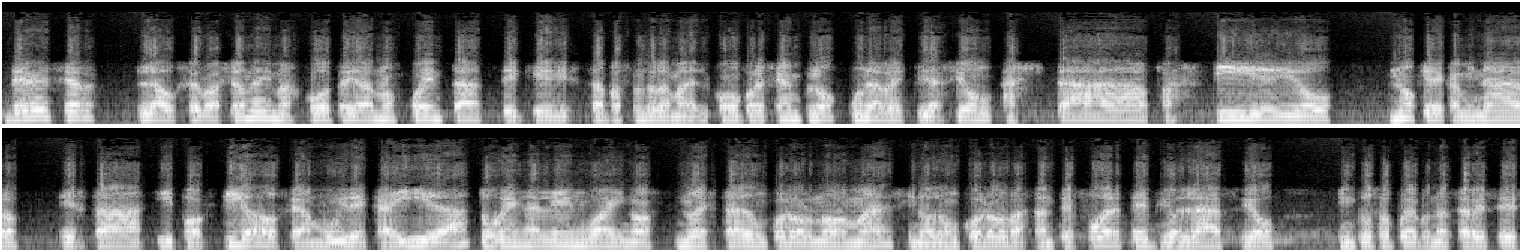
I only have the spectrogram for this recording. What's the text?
debe ser la observación de mi mascota y darnos cuenta de que está pasándola mal, como por ejemplo una respiración agitada, fastidio, no quiere caminar, está hipoactiva, o sea, muy decaída. Tú ves la lengua y no, no está de un color normal, sino de un color bastante fuerte, violáceo, incluso puede ponerse a veces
